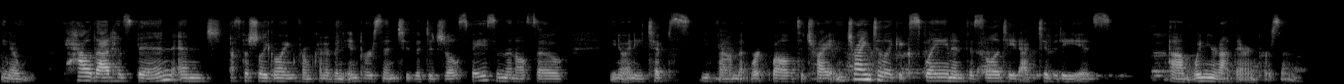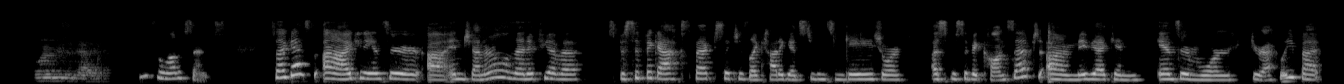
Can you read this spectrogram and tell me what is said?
you know, how that has been and especially going from kind of an in-person to the digital space and then also you know any tips you found that work well to try and trying to like explain and facilitate activities um, when you're not there in person. Makes a lot of sense. So i guess uh, i can answer uh, in general and then if you have a specific aspect such as like how to get students engaged or a specific concept um, maybe i can answer more directly but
